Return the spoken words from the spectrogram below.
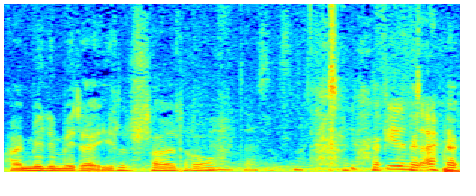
ein Millimeter Edelstahl drauf. Ja, das ist Vielen Dank.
